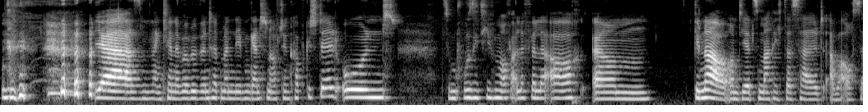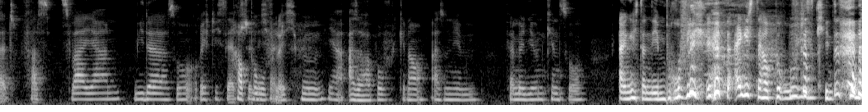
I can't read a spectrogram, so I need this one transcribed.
ja, also mein kleiner Wirbelwind hat mein Leben ganz schön auf den Kopf gestellt und zum Positiven auf alle Fälle auch. Ähm, genau, und jetzt mache ich das halt aber auch seit fast zwei Jahren wieder so richtig selbstständig. Hauptberuflich. Halt. Hm. Ja, also hauptberuflich, genau. Also neben Familie und Kind so eigentlich dann nebenberuflich. Eigentlich der Hauptberuf, das Kind. Das kind.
